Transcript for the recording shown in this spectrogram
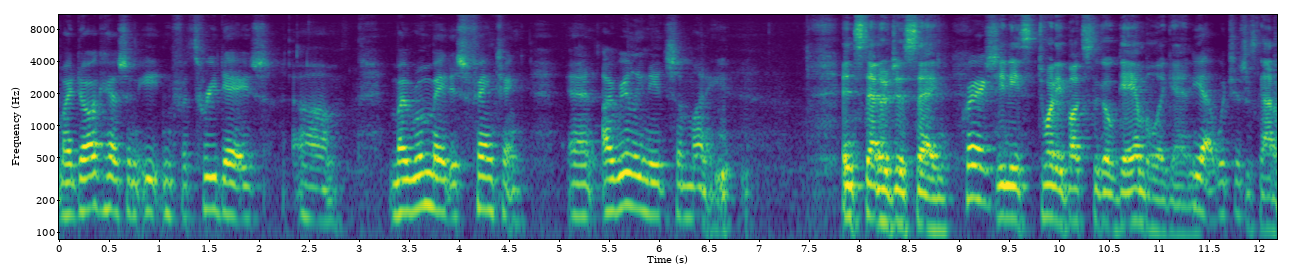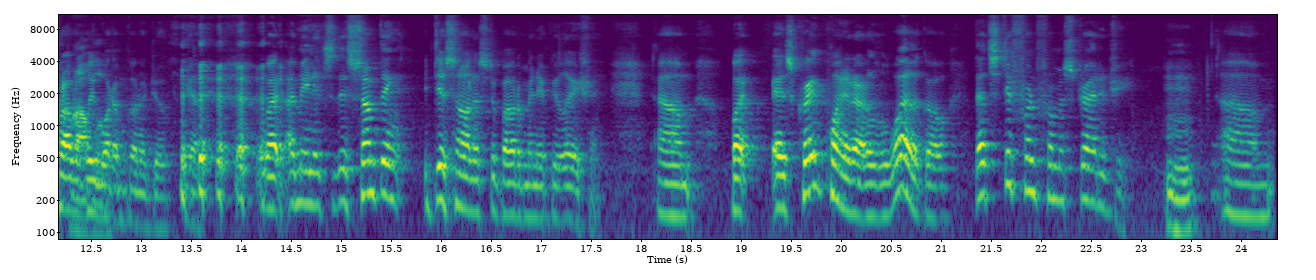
My dog hasn't eaten for three days. Um, my roommate is fainting, and I really need some money. Instead of just saying, Craig. she needs 20 bucks to go gamble again. Yeah, which is probably what I'm going to do. Yeah, but I mean, it's there's something dishonest about a manipulation. Um, but as Craig pointed out a little while ago, that's different from a strategy. Mm-hmm. Um,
